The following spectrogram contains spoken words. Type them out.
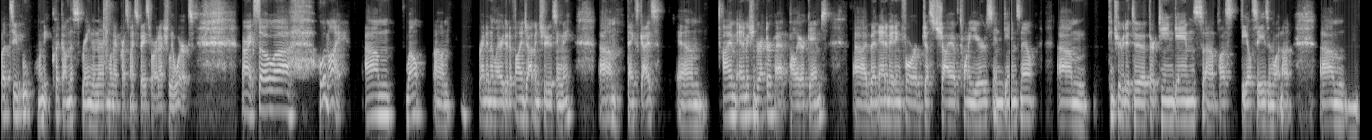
but to ooh, let me click on this screen, and then when I press my spacebar, it actually works. All right. So uh, who am I? Um, well, um, Brendan and Larry did a fine job introducing me. Um, thanks, guys. I'm animation director at Polyarc Games. Uh, I've been animating for just shy of 20 years in games now. Um, contributed to 13 games uh, plus DLCs and whatnot. Um,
